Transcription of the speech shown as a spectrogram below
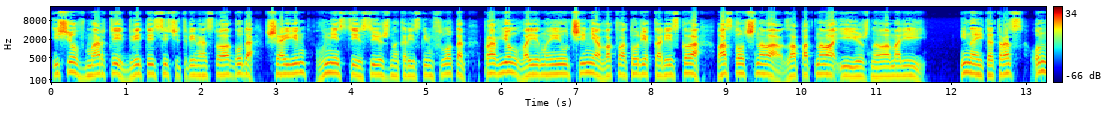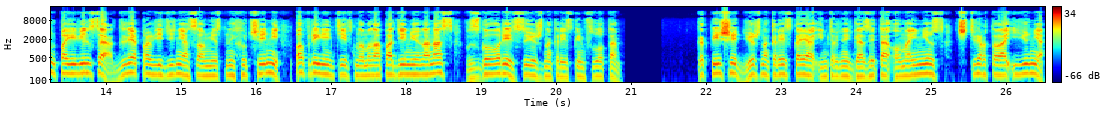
Еще в марте 2013 года Шаин вместе с Южнокорейским флотом провел военные учения в акватории Корейского, Восточного, Западного и Южного морей. И на этот раз он появился для проведения совместных учений по превентивному нападению на нас в сговоре с Южнокорейским флотом. Как пишет южнокорейская интернет-газета Omai News 4 июня,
